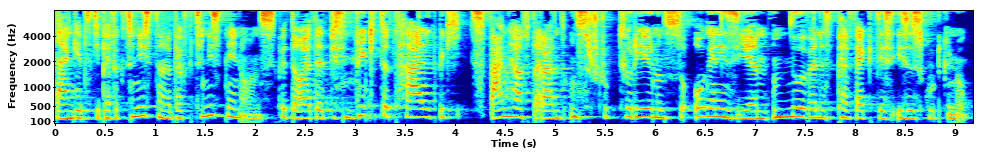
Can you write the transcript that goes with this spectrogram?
Dann gibt's die Perfektionisten oder Perfektionisten in uns. Bedeutet, wir sind wirklich total, wirklich zwanghaft daran, uns zu strukturieren, uns zu organisieren. Und nur wenn es perfekt ist, ist es gut genug.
